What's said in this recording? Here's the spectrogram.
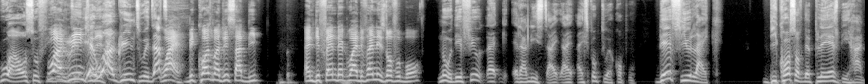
who are also who are agreeing to yeah, who are agreeing to it. That's Why? Because Madrid sat deep and defended. Why? Defending is not football. no, they feel like and at least I, I I spoke to a couple. They feel like because of the players they had,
